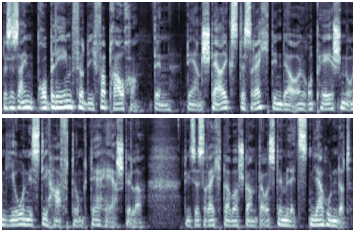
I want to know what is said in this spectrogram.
Das ist ein Problem für die Verbraucher, denn deren stärkstes Recht in der Europäischen Union ist die Haftung der Hersteller. Dieses Recht aber stammt aus dem letzten Jahrhundert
